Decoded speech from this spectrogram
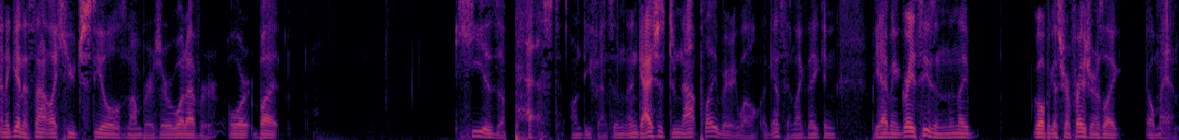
and again, it's not like huge steals numbers or whatever, or but he is a pest on defense, and, and guys just do not play very well against him. Like they can be having a great season, and then they go up against Trent Frazier, and it's like, oh man,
